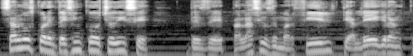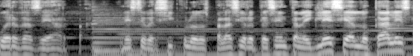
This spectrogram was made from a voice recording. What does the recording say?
Salmos 45.8 dice, desde palacios de marfil te alegran cuerdas de arpa. En este versículo los palacios representan la iglesia locales,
